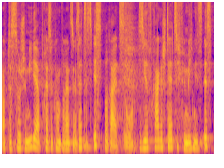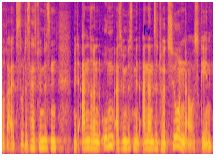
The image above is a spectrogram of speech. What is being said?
ob das Social Media Pressekonferenzen ersetzt. Es ist bereits so. Diese Frage stellt sich für mich nicht. Es ist bereits so. Das heißt, wir müssen mit anderen um, also wir müssen mit anderen Situationen ausgehen.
